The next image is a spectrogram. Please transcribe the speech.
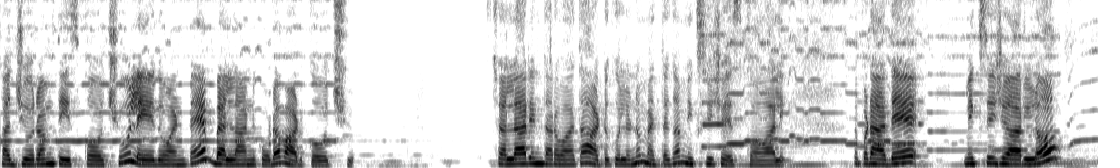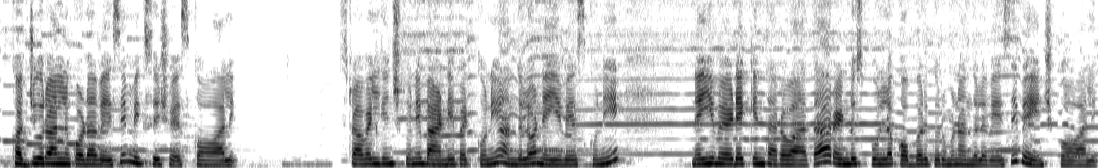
ఖర్జూరం తీసుకోవచ్చు లేదు అంటే బెల్లాన్ని కూడా వాడుకోవచ్చు. చల్లారిన తర్వాత అటుకులను మెత్తగా మిక్సీ చేసుకోవాలి. ఇప్పుడు అదే మిక్సీ జార్లో ఖర్జూరాలను కూడా వేసి మిక్సీ చేసుకోవాలి. స్టవ్ వెలిగించుకుని బాండీ పెట్టుకొని అందులో నెయ్యి వేసుకుని నెయ్యి వేడెక్కిన తర్వాత రెండు స్పూన్ల కొబ్బరి తురుమును అందులో వేసి వేయించుకోవాలి.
